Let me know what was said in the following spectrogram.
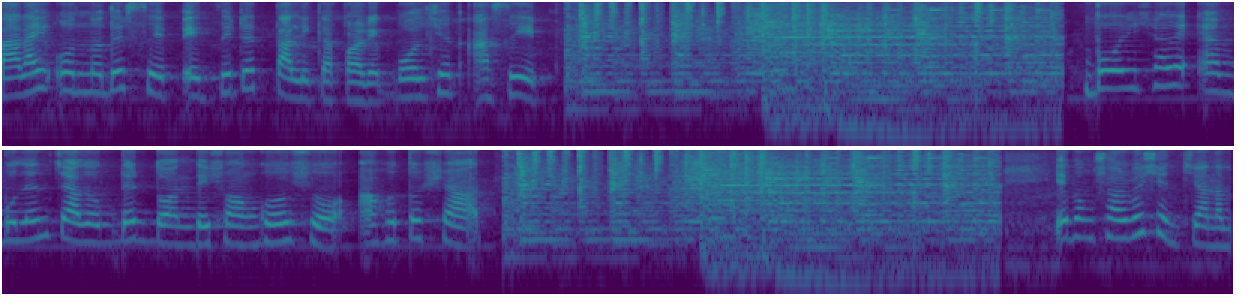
তারাই অন্যদের সেফ এক্সিটের তালিকা করে, বলছেন আসিফ। বরিশালে অ্যাম্বুলেন্স চালকদের দ্বন্দ্বে সংঘর্ষ, আহত সাত। এবং সর্বশেষ জানাব,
